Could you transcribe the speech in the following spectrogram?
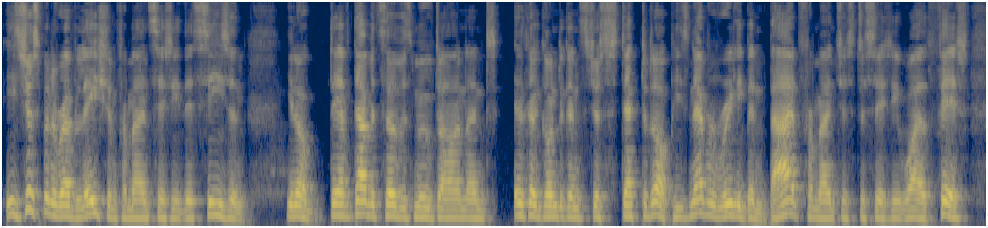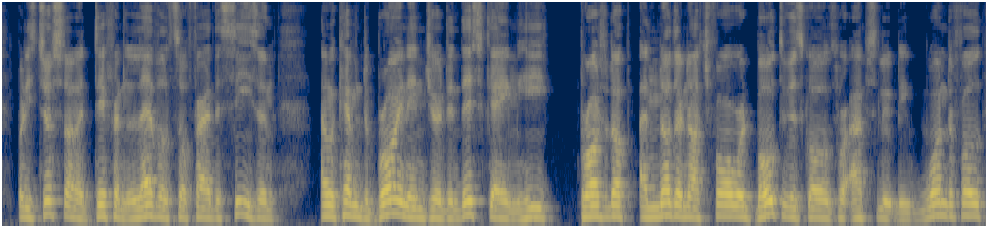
he's just been a revelation for Man City this season. You know, they have David Silva's moved on and Ilkay Gundogan's just stepped it up. He's never really been bad for Manchester City while fit, but he's just on a different level so far this season. And with Kevin De Bruyne injured in this game, he brought it up another notch forward. Both of his goals were absolutely wonderful.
